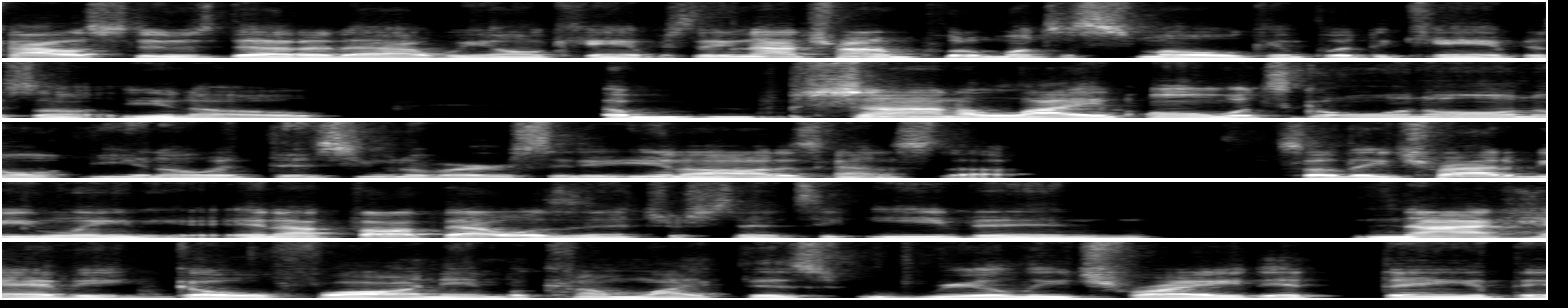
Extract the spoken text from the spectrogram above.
college students, da da da. We on campus. They're not trying to put a bunch of smoke and put the campus on, you know, a, shine a light on what's going on on, you know, at this university, you know, all this kind of stuff. So they try to be lenient, and I thought that was interesting to even not have it go far and then become like this really trite thing at the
